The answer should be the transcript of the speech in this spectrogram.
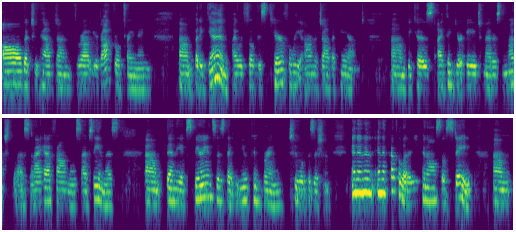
all that you have done throughout your doctoral training. Um, but again, I would focus carefully on the job at hand um, because I think your age matters much less. And I have found this, I've seen this, um, than the experiences that you can bring to a position. And in in a cover letter, you can also state um,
